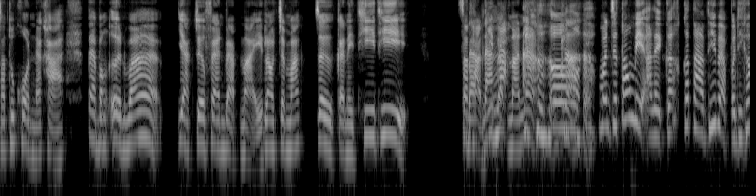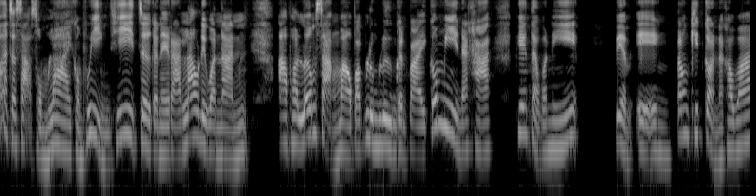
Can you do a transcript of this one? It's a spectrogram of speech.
ซะทุกคนนะคะ แต่บังเอิญว่าอยากเจอแฟนแบบไหนเราจะมักเจอกันในที่ที่ สถานที่แบแบบบนั้นั้นนอะน่ะเออค่ะมันจะต้องมีอะไรก็ก็ตามที่แบบบางทีเขาอาจจะสะสมลายของผู้หญิงที่เจอกันในร้านเหล้าในวันนั้นอ่าพอเริ่มสั่งเมาปั๊บลืมๆกันไปก็มีนะคะ เพียงแต่วันนี้เปี่ยมเองต้องคิดก่อนนะคะว่า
